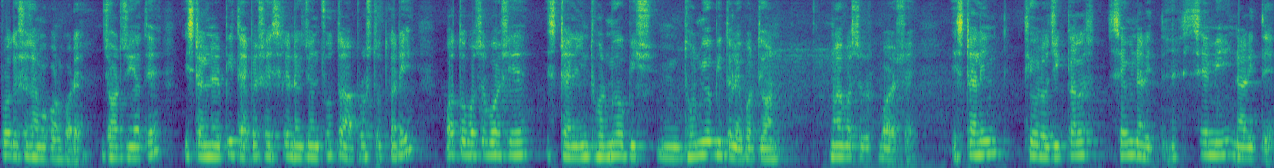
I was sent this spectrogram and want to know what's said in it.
প্রদেশে জন্মগ্রহণ করে? জর্জিয়াতে। স্টালিনের পিতা পেশায় ছিলেন একজন জুতা প্রস্তুতকারী। কত বছর বয়সে স্টালিন ধর্মীয় ধর্মীয় বিদ্যালয়ে ভর্তি হন? নয় বছর বয়সে। স্টালিন থিওলজিক্যাল সেমিনারিতে সেমিনারিতে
